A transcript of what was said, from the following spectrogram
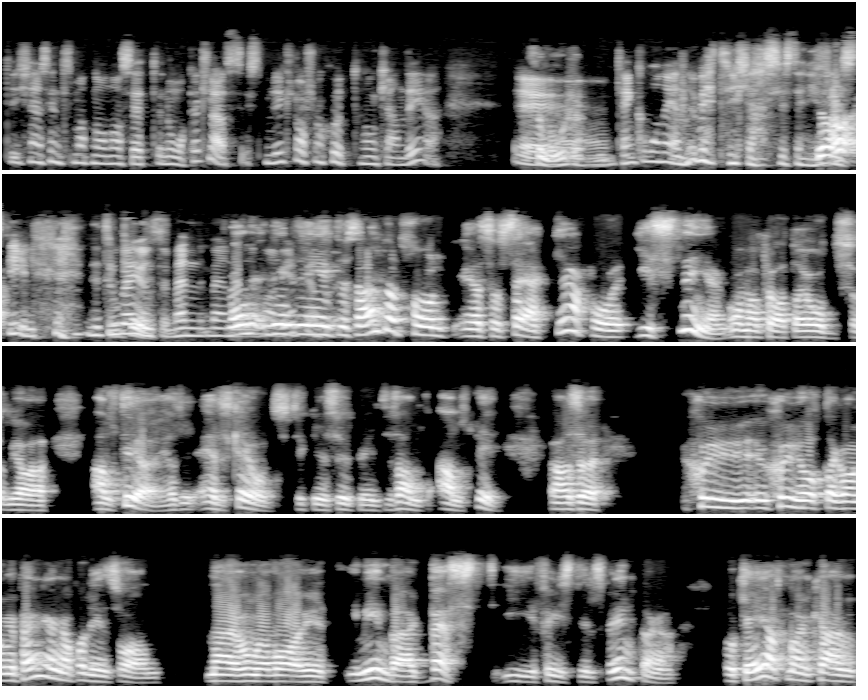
det känns inte som att någon har sett henne åka klassiskt. Men det är klart som sjutton hon kan det. Eh, tänk om hon är ännu bättre i klassiskt än i ja, fristil. det tror jag ju inte. Men, men, men det, det är intressant att folk är så säkra på gissningen. Om man pratar odds som jag alltid gör. Jag älskar odds. Tycker det är superintressant. Alltid. Alltså sju, sju åtta gånger pengarna på Linn Svan. När hon har varit i min värld bäst i fristilsprintarna. Okej okay, att man kan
